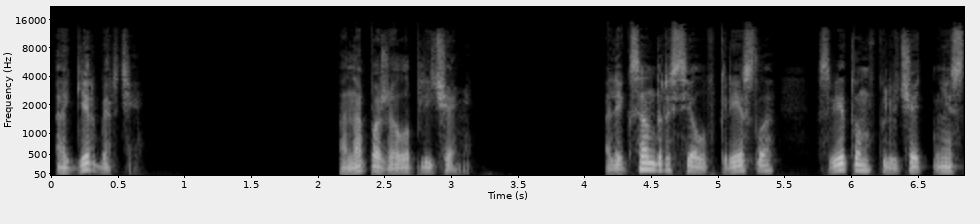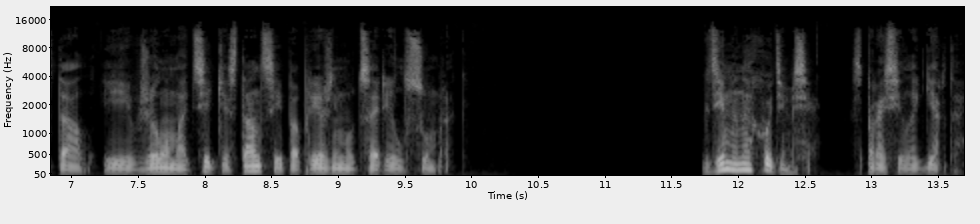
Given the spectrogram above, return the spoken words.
«О Герберте». Она пожала плечами. Александр сел в кресло, свет он включать не стал, и в жилом отсеке станции по-прежнему царил сумрак. «Где мы находимся?» — спросила Герда.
